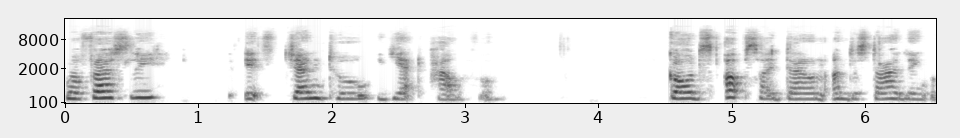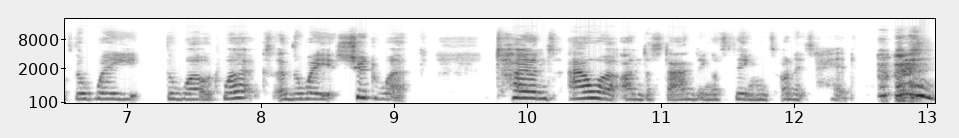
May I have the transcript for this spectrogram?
Well, firstly, it's gentle yet powerful. God's upside down understanding of the way the world works and the way it should work turns our understanding of things on its head.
